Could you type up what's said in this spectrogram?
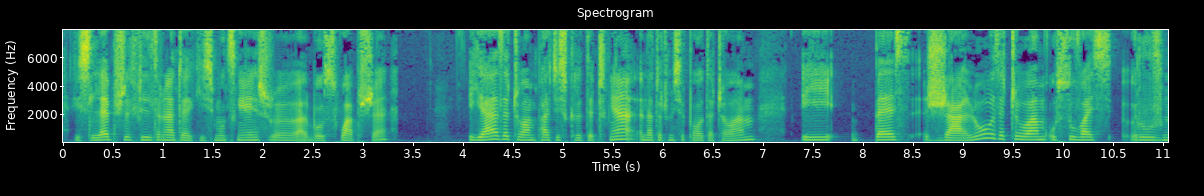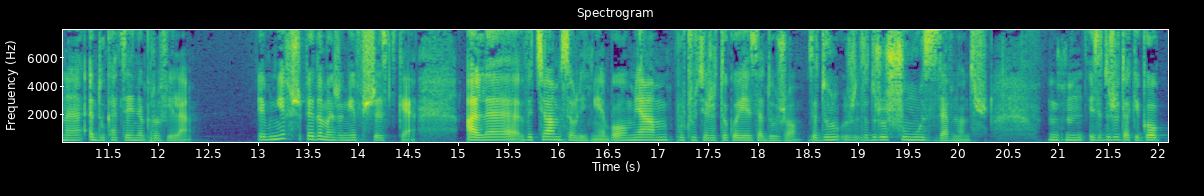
jakiś lepszy filtr na to, jakiś mocniejszy albo słabszy. Ja zaczęłam patrzeć krytycznie na to, czym się pootaczałam i bez żalu zaczęłam usuwać różne edukacyjne profile. Nie, wiadomo, że nie wszystkie, ale wycięłam solidnie, bo miałam poczucie, że tego jest za dużo. Za, du za dużo szumu z zewnątrz mhm, i za dużo takiego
